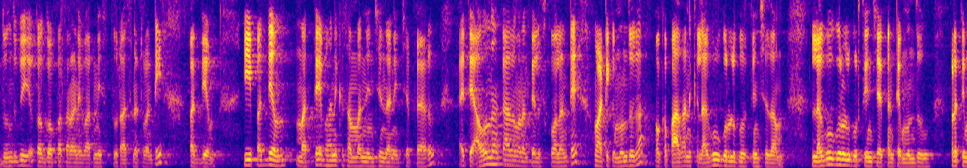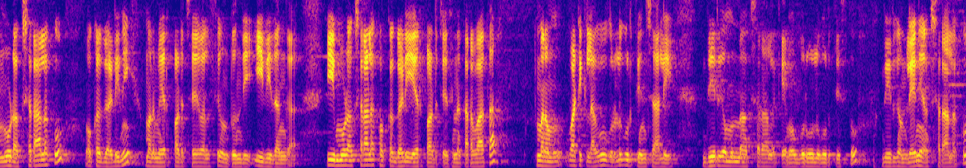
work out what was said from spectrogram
దుందుభి యొక్క గొప్పతనాన్ని వర్ణిస్తూ రాసినటువంటి పద్యం. ఈ పద్యం మత్తేభానికి సంబంధించిందని చెప్పారు. అయితే అవునా కాదా మనం తెలుసుకోవాలంటే వాటికి ముందుగా ఒక పాదానికి లఘు గురులు గుర్తించుదాం. లఘు గురులు గుర్తించే కంటే ముందు ప్రతి మూడు అక్షరాలకు ఒక గడిని మనం ఏర్పాటు చేయవలసి ఉంటుంది ఈ విధంగా. ఈ మూడు అక్షరాలకు ఒక గడి ఏర్పాటు చేసిన తర్వాత మనము వాటికి లఘు గురులు గుర్తించాలి. దీర్ఘం ఉన్న అక్షరాలకేమో గురువులు గుర్తిస్తూ దీర్ఘం లేని అక్షరాలకు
